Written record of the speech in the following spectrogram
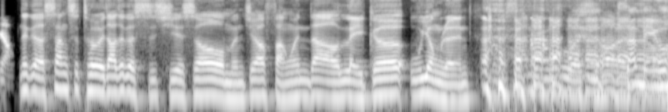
相。那个上次推回到这个时期的时候，我们就要访问到磊哥吴永仁 三名五虎的时候了。三名五。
